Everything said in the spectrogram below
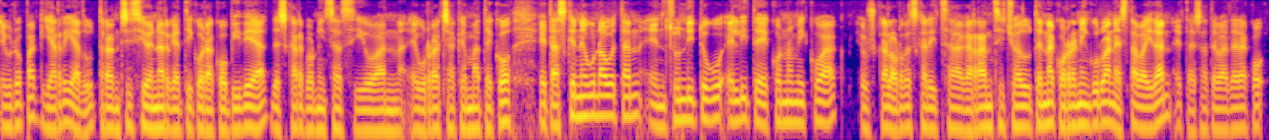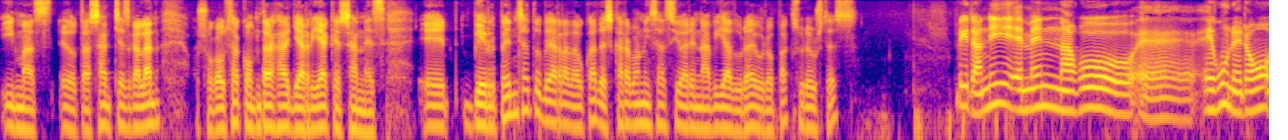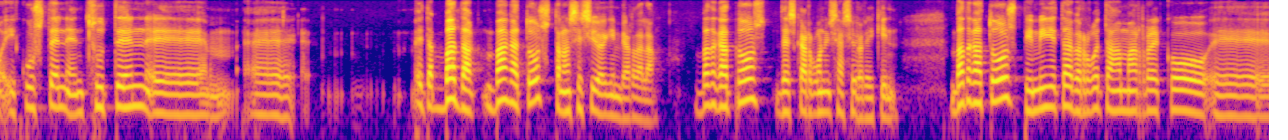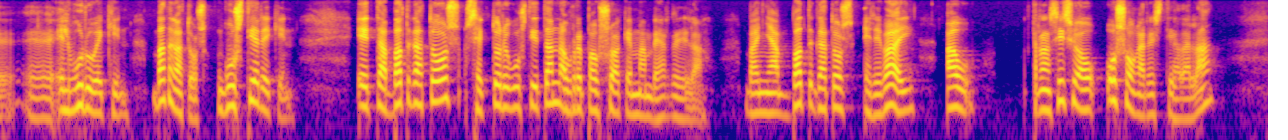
Europak jarria du transizio energetikorako bidea, deskarbonizazioan eurratsak emateko, eta azken egun hauetan entzun ditugu elite ekonomikoak, Euskal Ordezkaritza garrantzitsua dutenak horren inguruan eztabaidan eta esate baterako imaz edo ta Sánchez Galan oso gauza kontraja jarriak esanez. E, birpentsatu beharra dauka deskarbonizazioaren abiadura Europak, zure ustez? Bira, ni hemen nago e, egunero ikusten, entzuten, e, e, eta bat bagatoz transizio egin behar dela. Bat gatoz deskarbonizazioarekin. Bat gatoz 2000 eta berrogeta hamarreko e, e. Bat gatoz guztiarekin. Eta bat gatoz sektore guztietan aurre pausoak eman behar dela. Baina bat gatoz ere bai, hau transizio hau oso garestia dela,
